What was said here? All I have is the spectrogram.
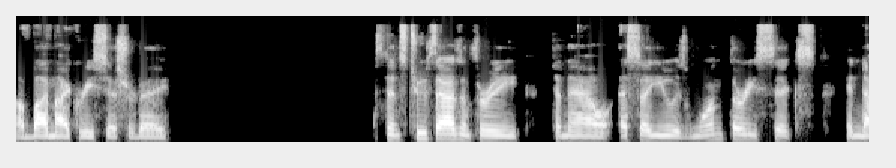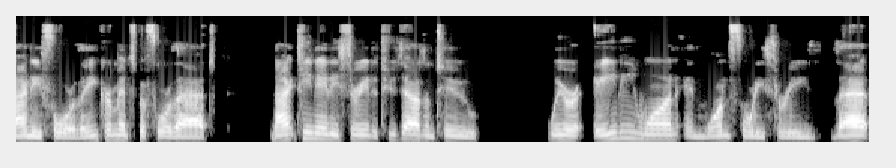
uh, by Mike Reis yesterday. Since 2003 to now, SIU is 136 and 94. The increments before that, 1983 to 2002, we were 81 and 143. That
